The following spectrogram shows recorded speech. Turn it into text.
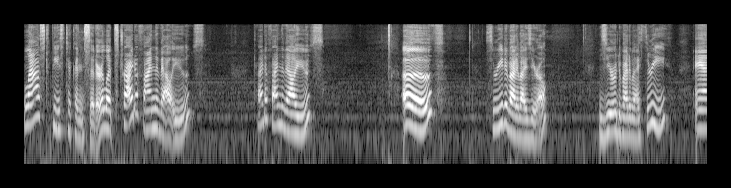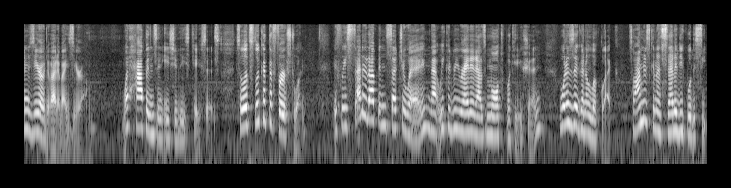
Last piece to consider, let's try to find the values. Try to find the values of 3 divided by 0, 0 divided by 3, and 0 divided by 0. What happens in each of these cases? So let's look at the first one. If we set it up in such a way that we could rewrite it as multiplication, what is it going to look like? So I'm just going to set it equal to c,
